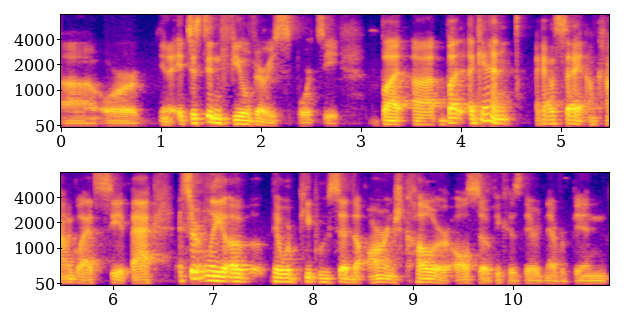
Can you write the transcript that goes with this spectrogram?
uh, or you know, it just didn't feel very sportsy. But uh, but again, I gotta say, I'm kind of glad to see it back. And certainly, uh, there were people who said the orange color also because there had never been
